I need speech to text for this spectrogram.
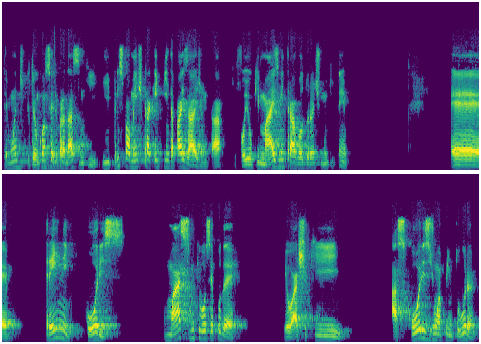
Tenho um, tenho um conselho para dar, assim, que, e principalmente para quem pinta paisagem, tá? Que foi o que mais me travou durante muito tempo. É, treine cores o máximo que você puder. Eu acho que as cores de uma pintura,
